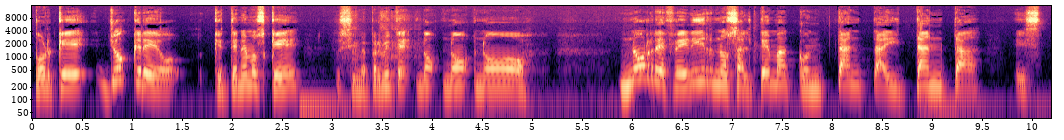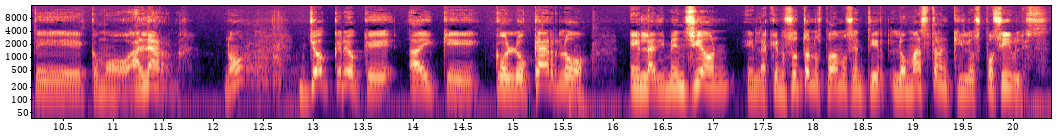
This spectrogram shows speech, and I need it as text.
Porque yo creo que tenemos que, si me permite, no, no, no, no referirnos al tema con tanta y tanta, este, como alarma, ¿no? Yo creo que hay que colocarlo en la dimensión en la que nosotros nos podamos sentir lo más tranquilos posibles.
